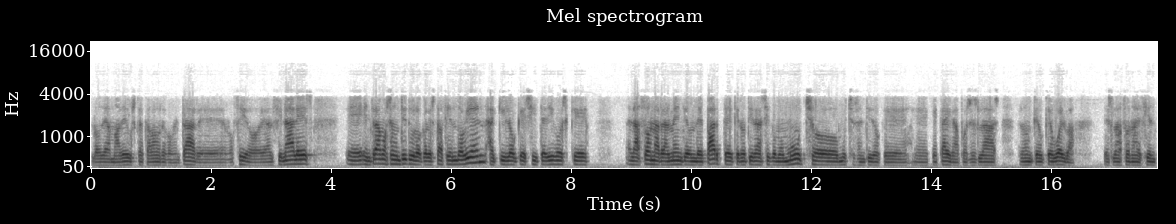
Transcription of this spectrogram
lo de Amadeus que acabamos de comentar, eh, Rocío. al final es eh, entramos en un título que lo está haciendo bien. Aquí lo que sí te digo es que la zona realmente donde parte, que no tiene así como mucho mucho sentido que, eh, que caiga, pues es las, perdón, que, que vuelva, es la zona de 100,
